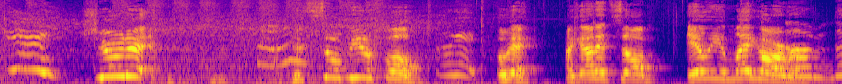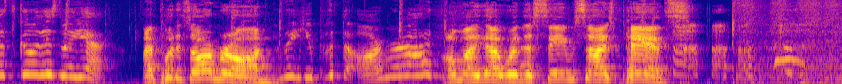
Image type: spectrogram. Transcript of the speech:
scary. shoot it. It's so beautiful. Okay. Okay, I got its um alien leg armor. Um, let's go this way. Yeah. I put its armor on. Wait, you put the armor on? Oh my God, we're the same size pants.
